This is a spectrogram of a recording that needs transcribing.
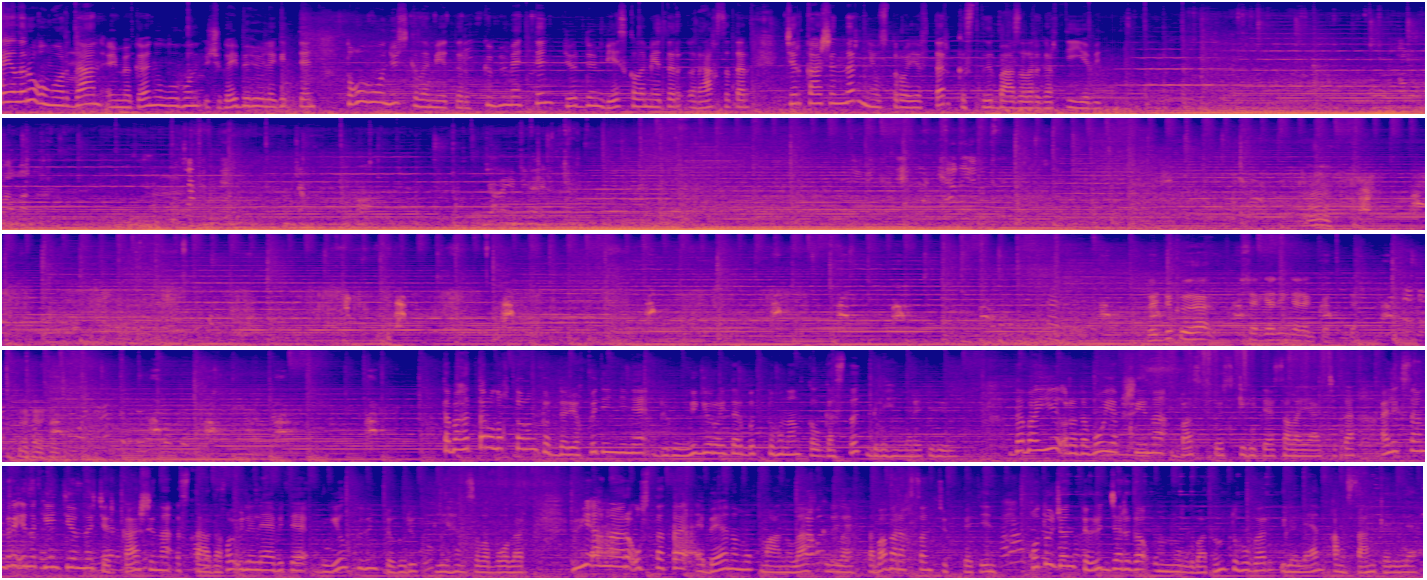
Қаялары оңордан өймөкөн улуғын үчүгөй бөхөлегиттен 913 километр, күбүметтен 4-5 километр ырак сытар, Черкашиннар неустроевтар кыстыр базаларгар тиебит. Öldü kıha sergedin gelen kötüde. Табаһыттар олохторун көрдөрүөхпүт иннине бүгүнгү геройдар буттуһунан кылгастык билихиннере түһүү. Дабайы родовой община бас кихите салаячыта Александра Иннокентьевна Черкашина ыстадагы үлеләбите быйыл күн төгүрүк биһен сыла болар. Үй аңары устата эбен амук маанылах кыла таба барахсан түппетин, коту жон төрүт жарга умнулбатын туһугар үлелән камсан келле.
